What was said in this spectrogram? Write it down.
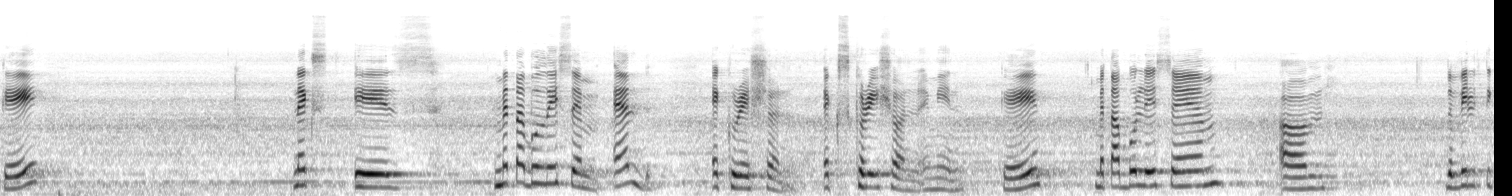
Okay? Next is metabolism and excretion. Excretion, I mean. Okay? Metabolism, um, the ability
